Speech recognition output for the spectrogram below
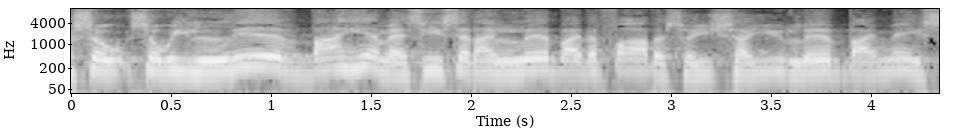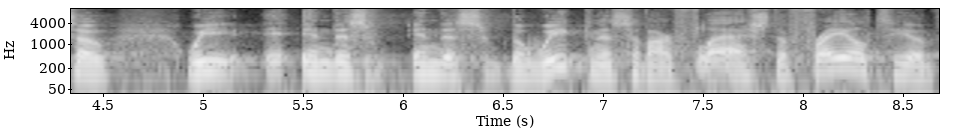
So, so we live by him. As he said, I live by the Father, so you shall you live by me. So we, in this, in this, the weakness of our flesh, the frailty of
